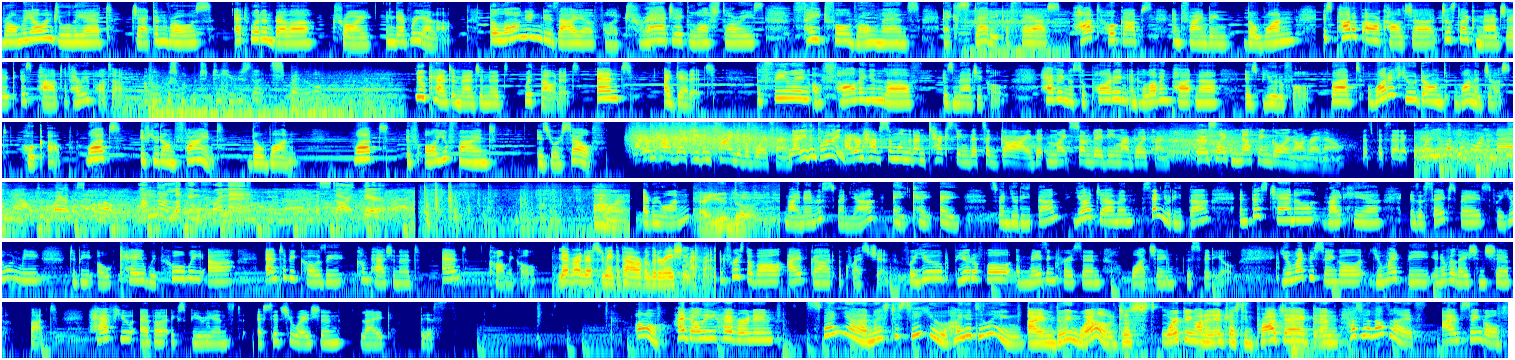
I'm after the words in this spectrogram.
Romeo and Juliet, Jack and Rose, Edward and Bella, Troy and Gabriella. The longing desire for tragic love stories, fateful romance, ecstatic affairs, hot hookups, and finding the one is part of our culture, just like magic is part of Harry Potter. I've always wanted to use that spell. You can't imagine it without it. And I get it. The feeling of falling in love is magical. Having a supporting and loving partner is beautiful. But what if you don't want to just hook up? What if you don't find the one? What if all you find is yourself? I don't have like even kind of a boyfriend. Not even kind. I don't have someone that I'm texting that's a guy that might someday be my boyfriend. There's like nothing going on right now. That's pathetic. What are you looking for in a man now to wear this cologne? I'm not looking for a man. Let's start there. Hi. Everyone. How you doing? My name is Svenja, aka Svenorita, your German senorita, and this channel right here is a safe space for you and me to be okay with who we are and to be cozy, compassionate, and comical. Never underestimate the power of alliteration, my friend. And first of all, I've got a question for you, beautiful, amazing person watching this video. You might be single, you might be in a relationship, but have you ever experienced a situation like this? Oh, hi Dolly, hi Vernon. Svenja, nice to see you. How are you doing? I'm doing well, just working on an interesting project and how's your love life? I'm single.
